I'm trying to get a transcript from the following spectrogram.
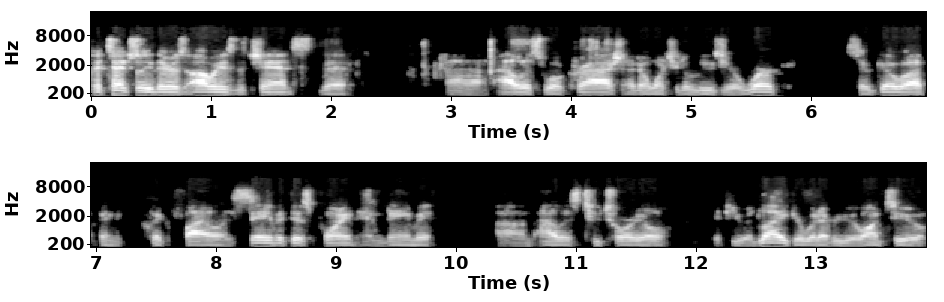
potentially there's always the chance that uh, Alice will crash. I don't want you to lose your work. So go up and click file and save at this point and name it um, Alice tutorial if you would like or whatever you want to.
